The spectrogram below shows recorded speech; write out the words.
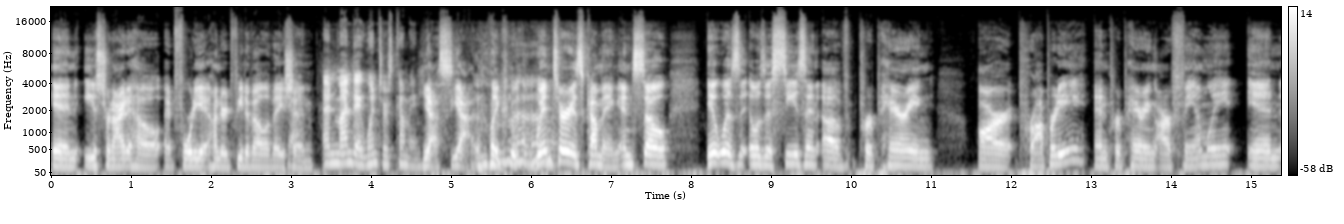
in eastern Idaho at 4,800 feet of elevation. Yeah. And Monday, winter's coming. Yes, yeah. Like winter is coming. And so it was it was a season of preparing our property and preparing our family in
